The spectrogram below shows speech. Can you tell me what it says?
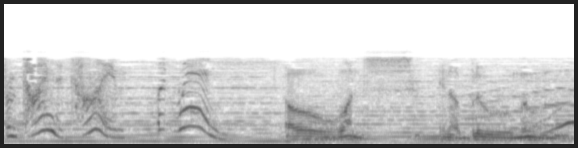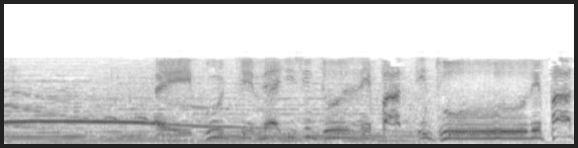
From time to time? But when? Oh, once in a blue moon. I put the veggies into the pot, into the pot.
